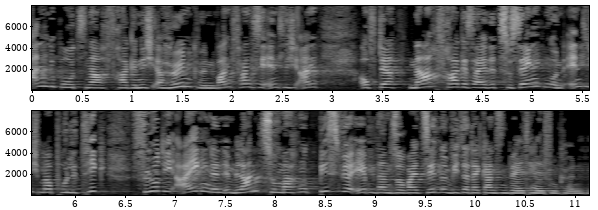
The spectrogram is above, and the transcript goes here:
Angebotsnachfrage nicht erhöhen können. Wann fangen sie endlich an, auf der Nachfrageseite zu senken und endlich mal Politik für die eigenen im Land zu machen, bis wir eben dann so weit sind und wieder der ganzen Welt helfen können?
